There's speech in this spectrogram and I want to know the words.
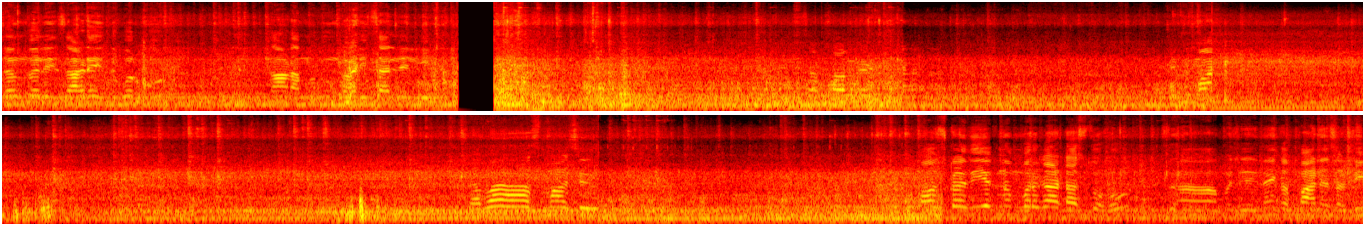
जंगल आहे झाडे आहेत भरपूर. झाडामधून गाडी चाललेली आहे चल, चालू आहे. किती मा- शाबास माळशेज पावसाळ्यात एक नंबर घाट असतो हो. म्हणजे नाही का पाण्यासाठी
